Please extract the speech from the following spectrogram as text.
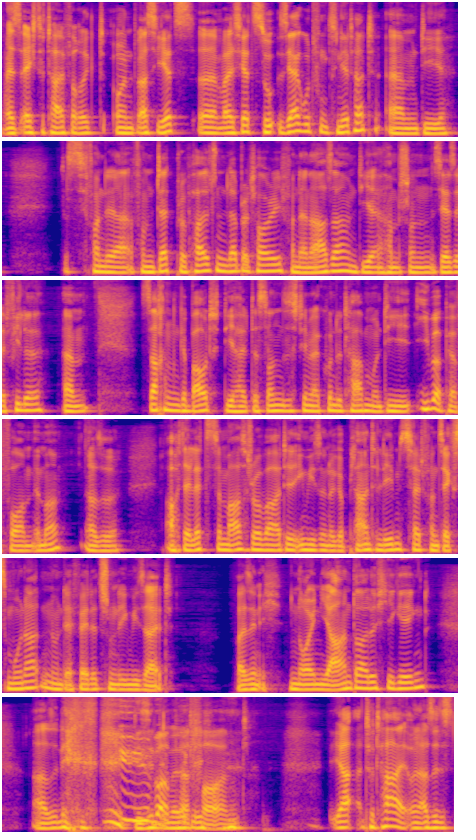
das ist echt total verrückt. Und was jetzt, äh, weil es jetzt so sehr gut funktioniert hat, ähm, die, Das ist von der, vom Jet Propulsion Laboratory von der NASA und die haben schon sehr, sehr viele ähm, Sachen gebaut, die halt das Sonnensystem erkundet haben und die überperformen immer. Also auch der letzte Mars Rover hatte irgendwie so eine geplante Lebenszeit von sechs Monaten und der fährt jetzt schon irgendwie seit, weiß ich nicht, neun Jahren da durch die Gegend. Also die, die sind immer wirklich, Überperformt. Ja, total. Und also es,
